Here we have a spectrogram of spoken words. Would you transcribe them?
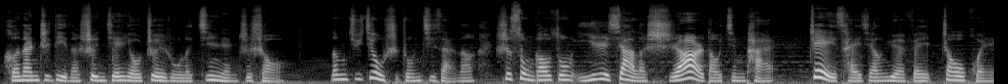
河南之地呢，瞬间又坠入了金人之手。那么，据旧史中记载呢，是宋高宗一日下了十二道金牌，这才将岳飞召回。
